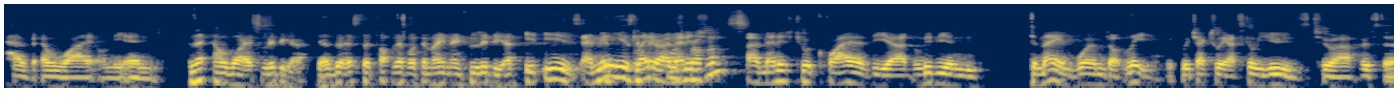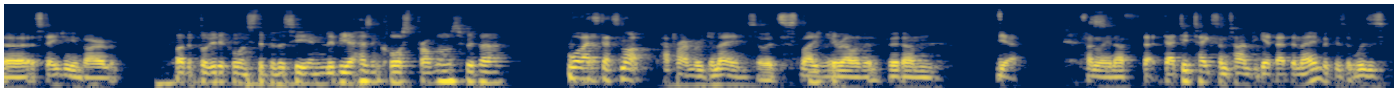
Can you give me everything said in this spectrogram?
have ly on the end. And that ly is Libya. Yeah, that's the top level domain name for Libya. It is. And many years later, I managed, problems? I managed to acquire the, uh, the Libyan domain worm.ly, which actually I still use to uh, host a, a, staging environment. But the political instability in Libya hasn't caused problems with uh Well, that's that's not our primary domain, so it's okay. irrelevant. But um, yeah, funnily enough, that that did take some time to get that domain because it was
